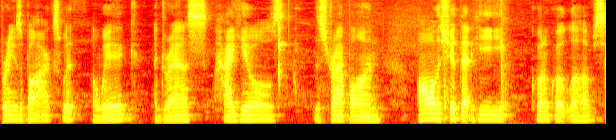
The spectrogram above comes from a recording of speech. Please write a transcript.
brings a box with a wig, a dress, high heels, the strap on, all the shit that he quote unquote loves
